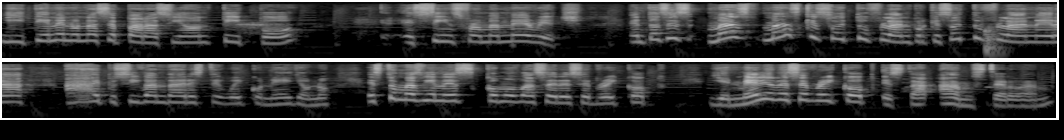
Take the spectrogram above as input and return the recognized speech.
y tienen una separación tipo eh, Scenes from a Marriage. Entonces, más, más que soy tu flan, porque soy tu flan era, ay, pues sí va a andar este güey con ella o no. Esto más bien es cómo va a ser ese breakup. Y en medio de ese breakup está Amsterdam,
